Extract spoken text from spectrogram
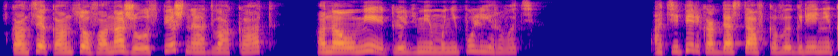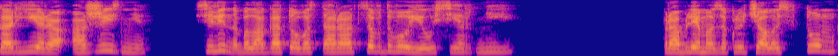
В конце концов, она же успешный адвокат. Она умеет людьми манипулировать. А теперь, когда ставка в игре не карьера, а жизни, Селина была готова стараться вдвое усердней. Проблема заключалась в том,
